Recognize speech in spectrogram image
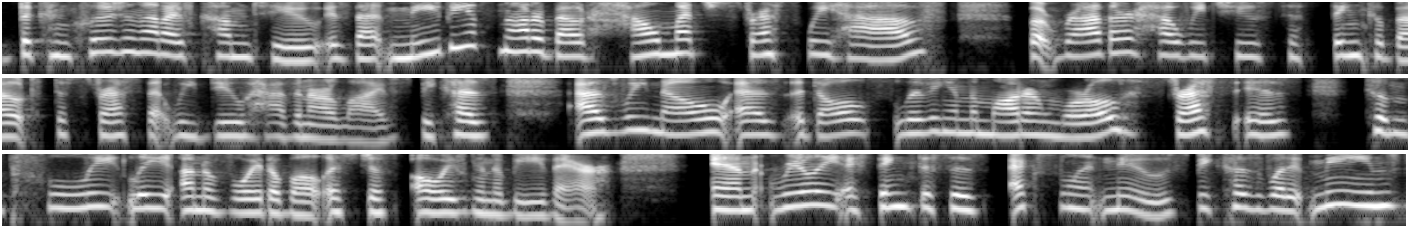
the conclusion that I've come to is that maybe it's not about how much stress we have, but rather how we choose to think about the stress that we do have in our lives. Because as we know, as adults living in the modern world, stress is completely unavoidable. It's just always going to be there. And really, I think this is excellent news because what it means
